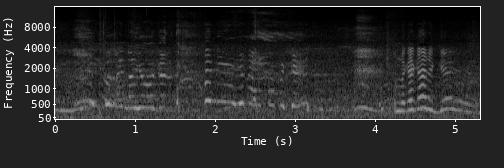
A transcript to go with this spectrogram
mío. I know you were good. You gotta come again. I'm like, I gotta get her.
